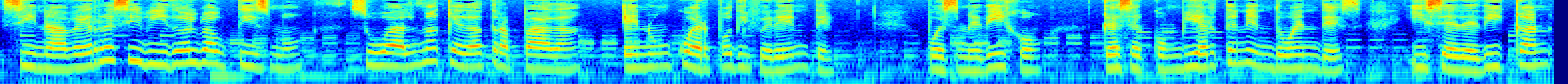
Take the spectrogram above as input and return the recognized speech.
sin haber recibido el bautismo, su alma queda atrapada en un cuerpo diferente, pues me dijo que se convierten en duendes y se dedican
